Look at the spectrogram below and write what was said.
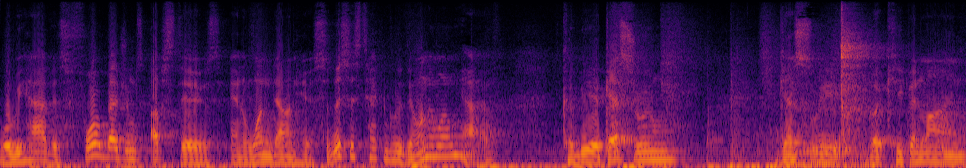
What we have is four bedrooms upstairs and one down here. So this is technically the only one we have. Could be a guest room, guest suite, but keep in mind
